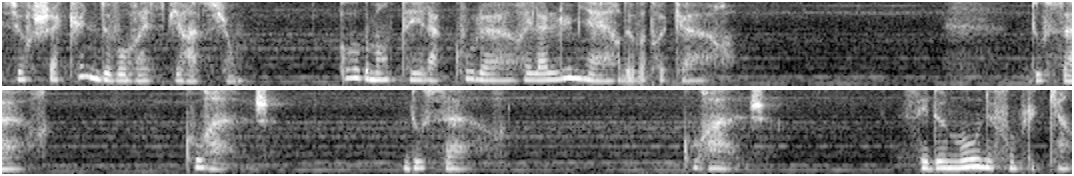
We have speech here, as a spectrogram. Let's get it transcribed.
Sur chacune de vos respirations, augmentez la couleur et la lumière de votre cœur. Douceur, courage, douceur, courage. Ces deux mots ne font plus qu'un.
